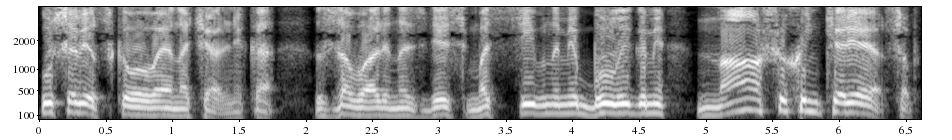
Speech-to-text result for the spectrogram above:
у советского военачальника. Завалено здесь массивными булыгами наших интересов.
